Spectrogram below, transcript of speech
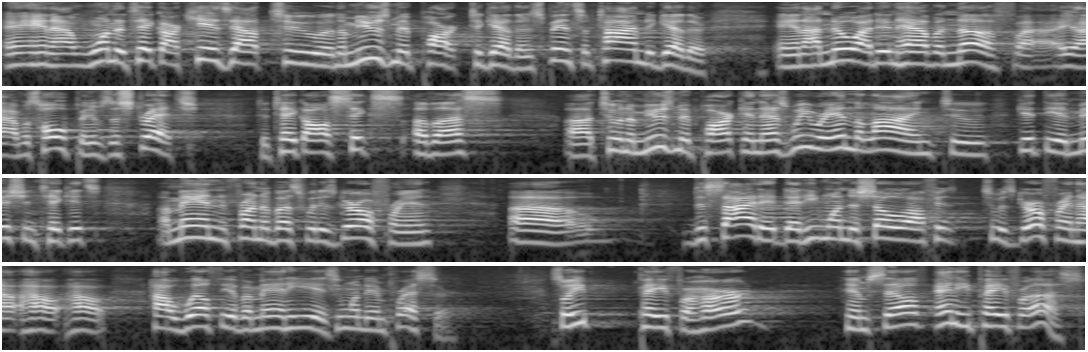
and I wanted to take our kids out to an amusement park together and spend some time together. And I knew I didn't have enough. I, I was hoping, it was a stretch, to take all six of us uh, to an amusement park. And as we were in the line to get the admission tickets, a man in front of us with his girlfriend uh, decided that he wanted to show off his, to his girlfriend how, how, how, how wealthy of a man he is. He wanted to impress her. So he paid for her, himself, and he paid for us.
